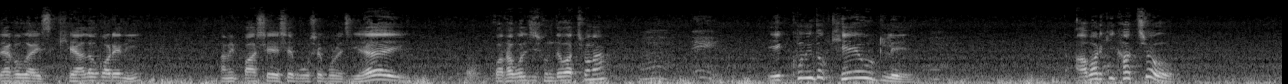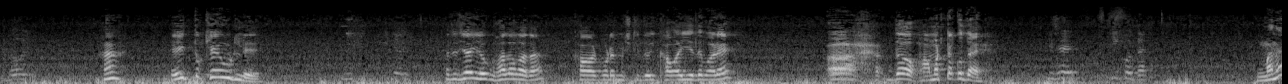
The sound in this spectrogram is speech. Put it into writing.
দেখো গাইস খেয়ালও করেনি। আমি পাশে এসে বসে পড়েছি। এই কথা বলছি শুনতে পাচ্ছ না? এক্ষুনি তো খেয়ে উঠলে। আবার কি খাচ্ছ? দই, হ্যাঁ এই তো খেয়ে উঠলে। আচ্ছা যাই হোক ভালো কথা। খাওয়ার পরে মিষ্টি দই খাওয়াই যেতে পারে। আহ দাও আমারটা কোথায়? মানে?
